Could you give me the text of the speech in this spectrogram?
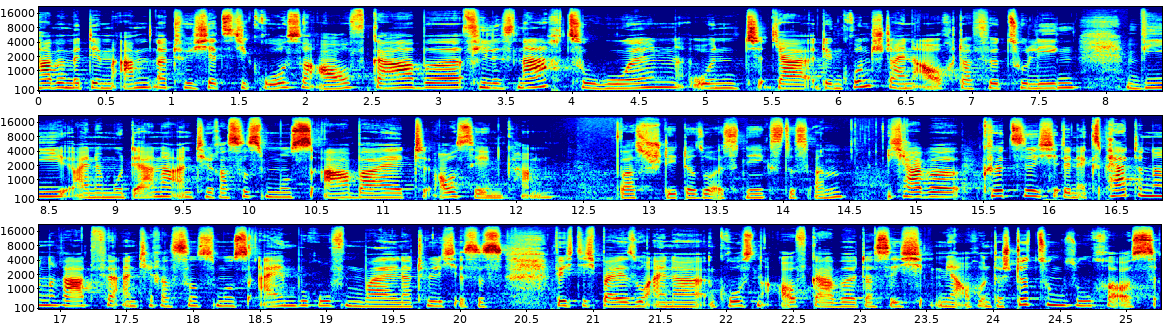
habe mit dem Amt natürlich jetzt die große Aufgabe, vieles nachzuholen und ja, den Grundstein auch dafür zu legen, wie eine moderne Antirassismusarbeit aussehen kann. Was steht da so als nächstes an? Ich habe kürzlich den Expertinnenrat für Antirassismus einberufen, weil natürlich ist es wichtig bei so einer großen Aufgabe, dass ich mir auch Unterstützung suche aus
